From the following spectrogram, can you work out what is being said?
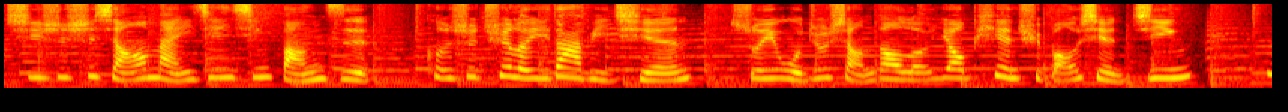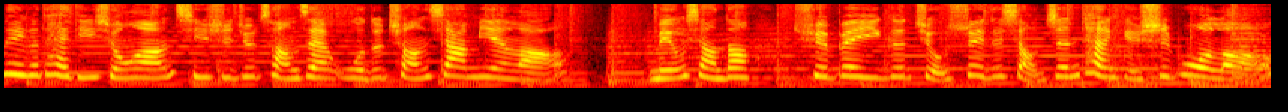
其实是想要买一间新房子，可是缺了一大笔钱，所以我就想到了要骗取保险金。那个泰迪熊啊，其实就藏在我的床下面了。没有想到，却被一个九岁的小侦探给识破了。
